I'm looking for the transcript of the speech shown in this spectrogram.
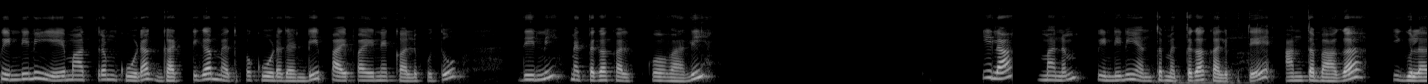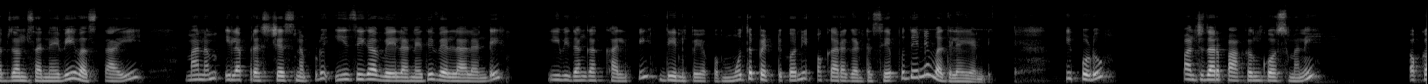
పిండిని ఏమాత్రం కూడా గట్టిగా మెదపకూడదండి. పై పైనే కలుపుతూ దీన్ని మెత్తగా కలుపుకోవాలి. ఇలా మనం పిండిని ఎంత మెత్తగా కలిపితే అంత బాగా ఈ గులాబ్ జామ్స్ అనేవి వస్తాయి. మనం ఇలా ప్రెస్ చేసినప్పుడు ఈజీగా వేలు అనేది వెళ్ళాలండి. ఈ విధంగా కలిపి దీనిపై ఒక మూత పెట్టుకొని ఒక అరగంట సేపు దీన్ని వదిలేయండి. ఇప్పుడు పంచదార పాకం కోసమని ఒక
